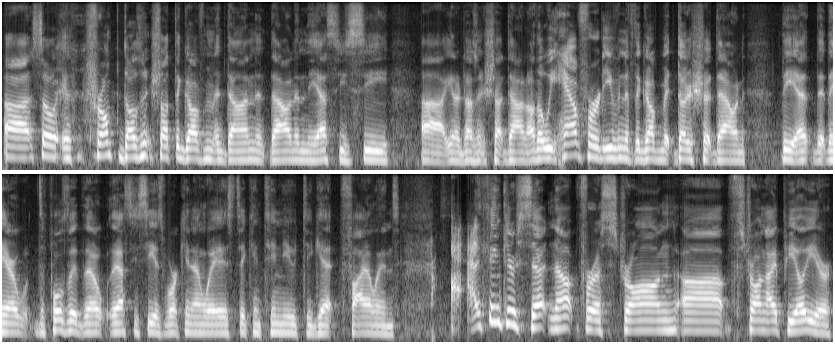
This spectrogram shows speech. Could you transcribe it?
Uh, so if Trump doesn't shut the government down down in the SEC, uh, you know, doesn't shut down. Although we have heard even if the government does shut down, the, uh, they are supposedly the, the SEC is working on ways to continue to get filings. I think you're setting up for a strong, uh, strong IPO year.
